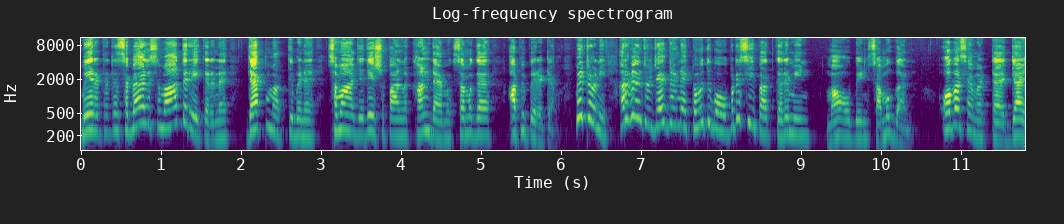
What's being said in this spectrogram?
මේ රටට සැබෑ ලෙස මාතරය කරන දැක්මක් තිබෙන සමාජ දේශපාලන කණ්ඩායමක් සමග අපි පෙරට යමු. මෙට්‍රෝනි අර්ගලන්තු ජයග්‍රහණයක් නොමැති බව ඔබට සිහිපත් කරමින් මා ඔබෙන් සමුගන්. ඔබ සැමට ජය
